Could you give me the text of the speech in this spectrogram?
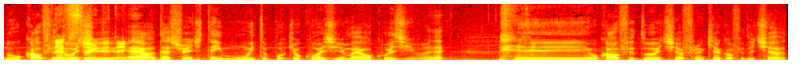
No Call of Death Duty. Tem? É, o Death Stranding tem muito, porque o Kojima é o Kojima, né? E o Call of Duty, a franquia Call of Duty, tinha,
